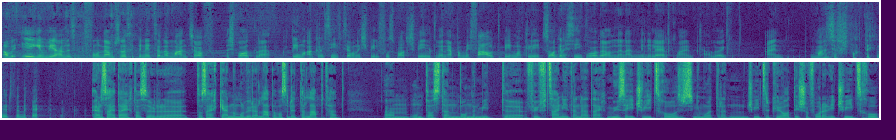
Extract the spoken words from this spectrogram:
Aber irgendwie habe ich gefunden, am Schluss, ich bin nicht so ein Mannschaftssportler. Ich bin immer aggressiv, wenn ich Spiel, Fußball gespielt Wenn jemand mir fällt, bin ich immer so aggressiv geworden. Und dann hat meine Lehrer gemeint, schau, ein Mannschaftssport ist nicht für dich. Er sagt eigentlich, dass er äh, das eigentlich gerne noch mal erleben würde, was er dort erlebt hat. Ähm, und dass dann, als er mit äh, 15 dann hat eigentlich in die Schweiz kommen also seine Mutter hat einen Schweizer geheiratet, ist schon vorher in die Schweiz gekommen,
